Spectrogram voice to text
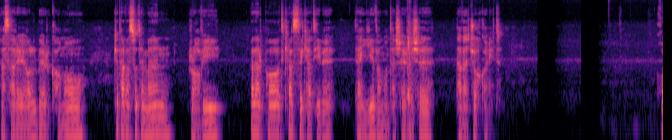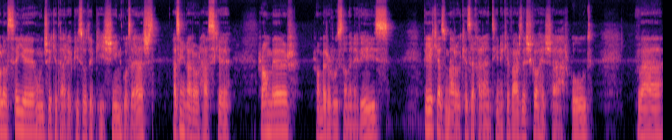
اثر آلبر کامو که توسط من راوی و در پادکست کتیبه تهیه و منتشر میشه توجه کنید. خلاصه اونچه که در اپیزود پیشین گذشت از این قرار هست که رامبر رامبر روزنامه نویس به یکی از مراکز قرنطینه که ورزشگاه شهر بود و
